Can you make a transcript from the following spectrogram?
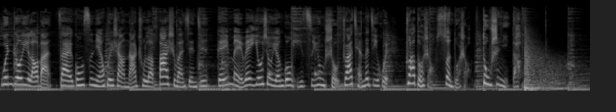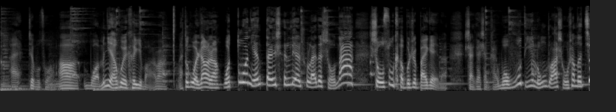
温州一老板在公司年会上拿出了八十万现金，给每位优秀员工一次用手抓钱的机会，抓多少算多少，都是你的。哎，这不错啊！我们年会可以玩玩，都给我让让！我多年单身练出来的手，那手速可不是白给的。闪开闪开，我无敌龙爪手上的胶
